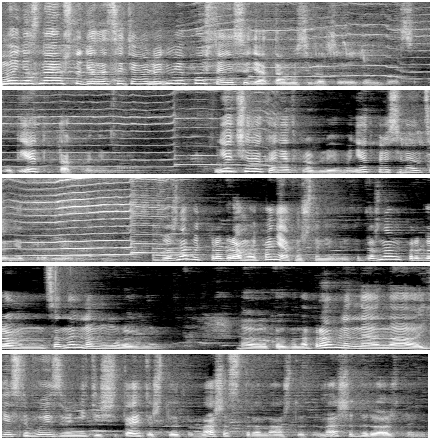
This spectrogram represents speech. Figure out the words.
Мы не знаем, что делать с этими людьми, пусть они сидят там у себя в своих Донбассах. Вот я это так понимаю. Нет человека, нет проблемы. Нет переселенцев, нет проблем. Должна быть программа, и понятно, что не выход. Должна быть программа на национальном уровне, как бы направленная на, если вы, извините, считаете, что это наша страна, что это наши граждане,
